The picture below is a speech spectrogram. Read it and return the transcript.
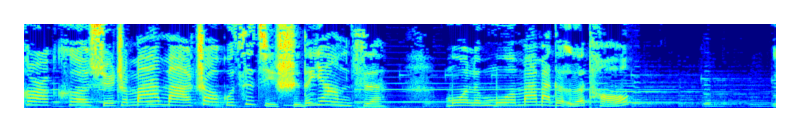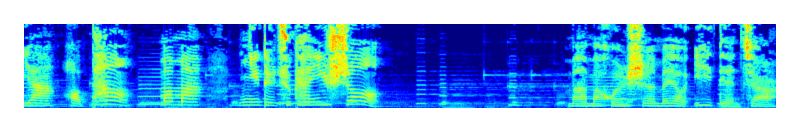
科尔克学着妈妈照顾自己时的样子，摸了摸妈妈的额头。呀，好烫！妈妈，你得去看医生。妈妈浑身没有一点劲儿，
